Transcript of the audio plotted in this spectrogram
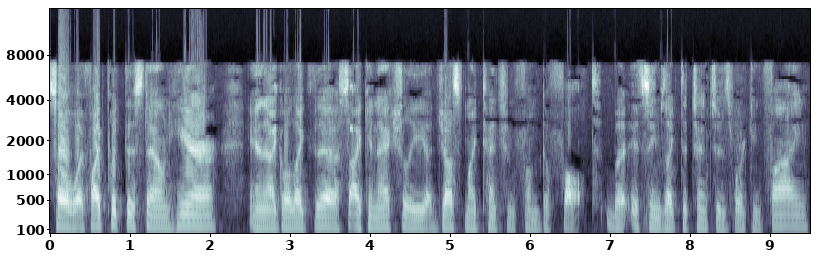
So if I put this down here and I go like this, I can actually adjust my tension from default. But it seems like the tension is working fine.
